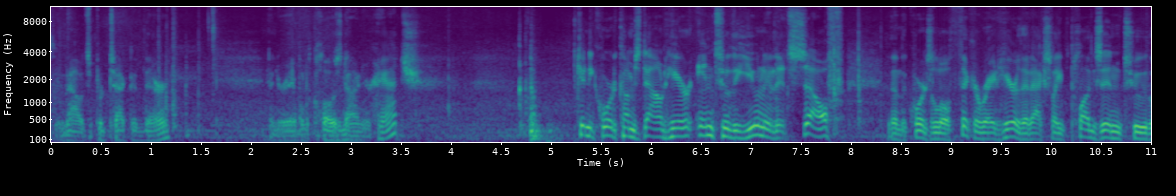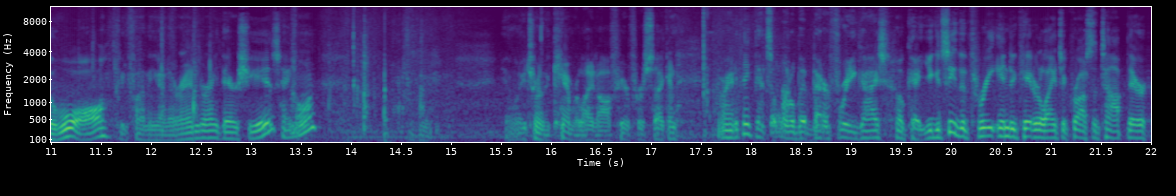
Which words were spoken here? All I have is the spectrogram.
So now it's protected there, and you're able to close down your hatch. Skinny cord comes down here into the unit itself. Then the cord's a little thicker right here that actually plugs into the wall. If we find the other end right there she is, hang on. And let me turn the camera light off here for a second. All right, I think that's a little bit better for you guys. Okay, you can see the three indicator lights across the top there.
